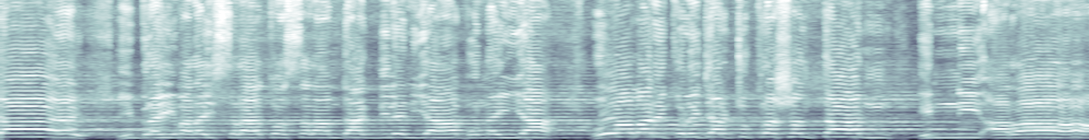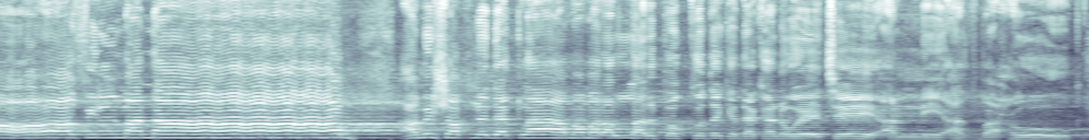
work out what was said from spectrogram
দেয়? ইব্রাহিম আলাইসালাম ডাক দিলেন, ইয়া বুনাইয়া, ও আমার কলিজার টুকরা সন্তান, ইন্নি আরাফিল আমি স্বপ্নে দেখলাম, আমার আল্লাহর পক্ষ থেকে দেখানো হয়েছে, আন্নি আজবাহুক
